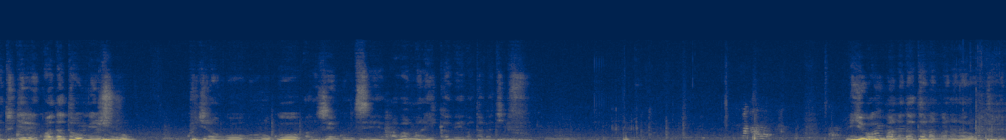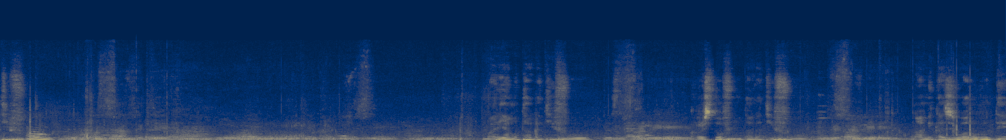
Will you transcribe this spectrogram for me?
atugerere kwa data wo mu ijuru kugira ngo uru rugo aruzengurutse abamarayika be batagatifu. Niyubaho imana data na mwana na roho mutagatifu. Mariya mutagatifu. Christophe mutagatifu. Mwamikazi wa rurude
